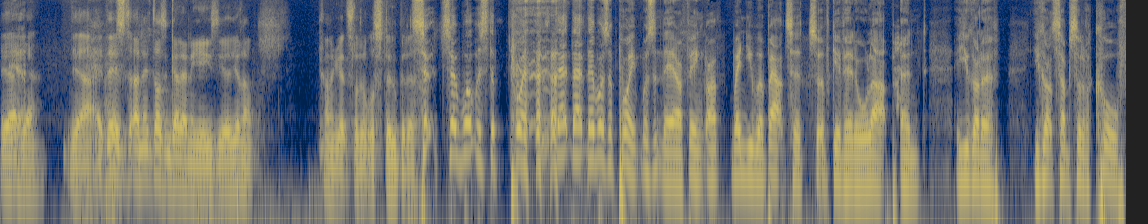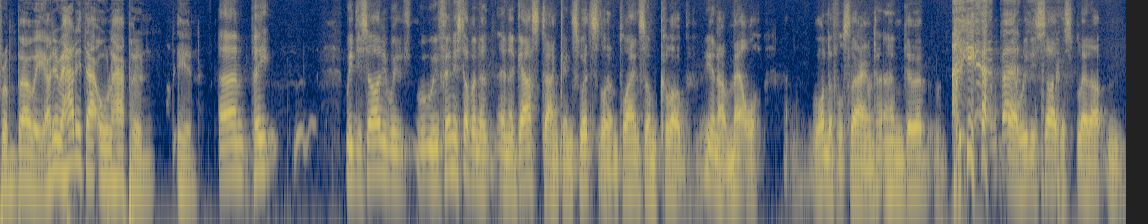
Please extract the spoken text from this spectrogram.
Yeah, yeah, yeah. yeah. It is, and it doesn't get any easier, you know. Kind of gets a little stupider. So, so what was the point? that, that there was a point, wasn't there? I think uh, when you were about to sort of give it all up and you got a you got some sort of a call from Bowie. I don't know how did that all happen, Ian? Um, Pete, we decided we we finished up in a in a gas tank in Switzerland playing some club, you know, metal, wonderful sound, and uh, yeah, yeah, we decided to split up and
